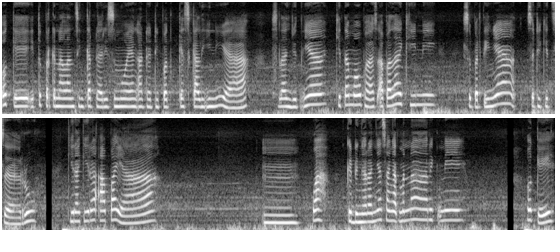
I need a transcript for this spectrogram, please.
Oke, itu perkenalan singkat dari semua yang ada di podcast kali ini ya. Selanjutnya, kita mau bahas apa lagi nih? Sepertinya sedikit seru. Kira-kira apa ya? Hmm, wah, kedengarannya sangat menarik nih. Oke,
